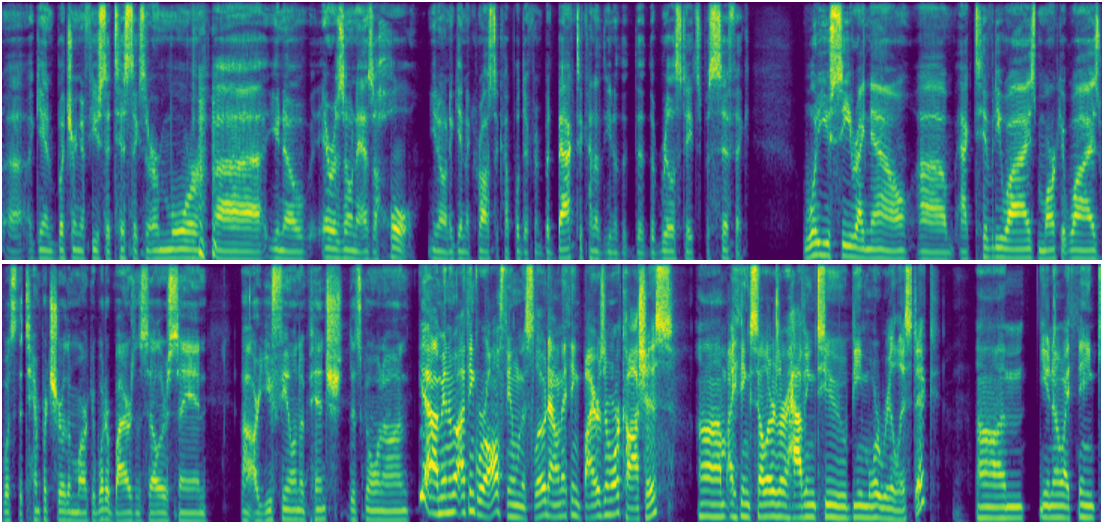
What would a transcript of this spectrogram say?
uh, again butchering a few statistics that are more, uh, you know, Arizona as a whole, you know, and again across a couple of different. But back to kind of you know the the, the real estate specific. What do you see right now, um, activity wise, market wise? What's the temperature of the market? What are buyers and sellers saying? Uh, are you feeling a pinch that's going on? Yeah, I mean, I think we're all feeling the slowdown. I think buyers are more cautious. Um, I think sellers are having to be more realistic. Um, you know, I think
